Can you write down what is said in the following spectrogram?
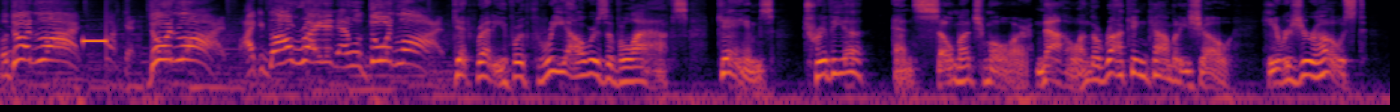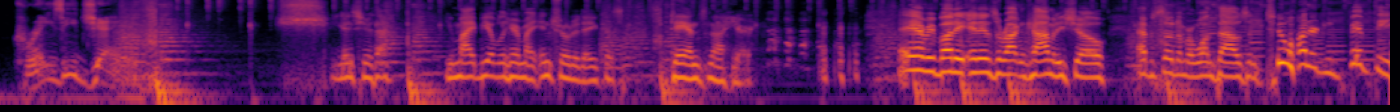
We'll do it live. Fuck it. Do it live. I can. I'll write it, and we'll do it live. Get ready for three hours of laughs, games, trivia, and so much more. Now on the Rocking Comedy Show, here is your host, Crazy Jay. Shh, you guys hear that? You might be able to hear my intro today because Dan's not here. hey, everybody, it is the Rockin' Comedy Show, episode number 1250.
